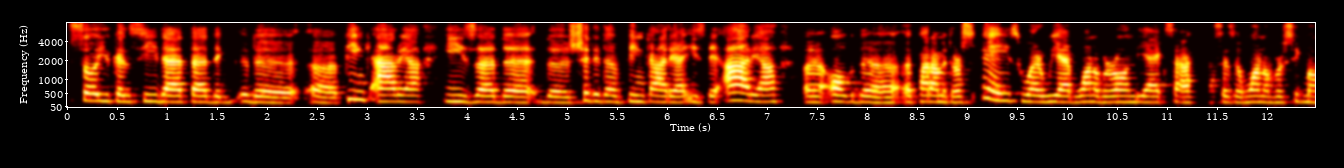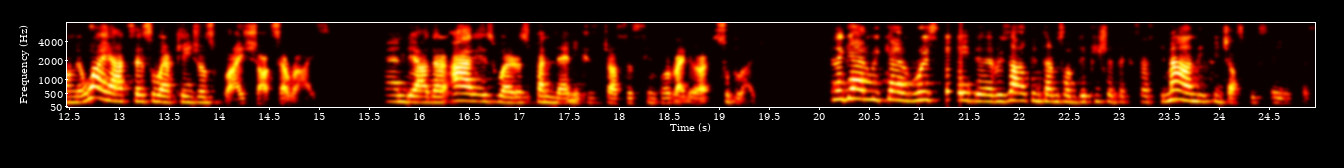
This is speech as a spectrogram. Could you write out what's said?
So you can see that uh, the the uh, pink area is uh, the the shaded pink area is the area uh, of the uh, parameter space where we have one over on the x-axis and one over sigma on the y-axis where Keynesian supply shocks arise and the other areas where a pandemic is just a simple regular supply. shock. And again, we can restate the result in terms of deficient excess demand if we just fix the interest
